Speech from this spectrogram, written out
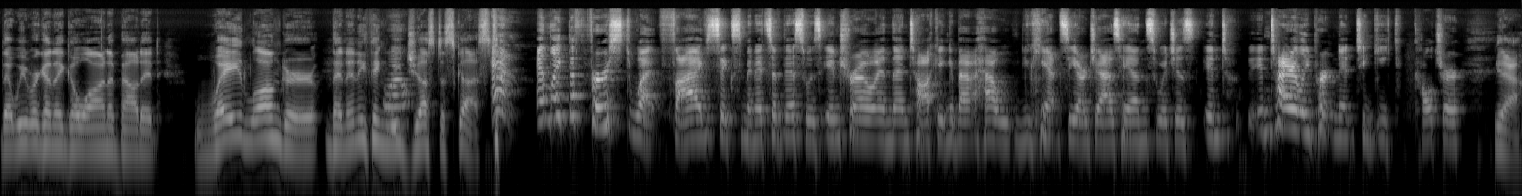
that we were going to go on about it way longer than anything well, we just discussed. And, and, like the first, what, five, six minutes of this was intro and then talking about how you can't see our jazz hands, which is in- entirely pertinent to geek culture. Yeah.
